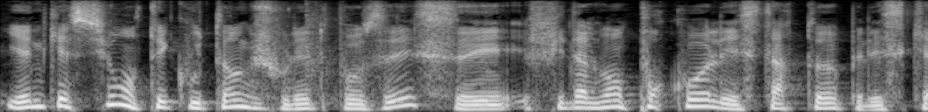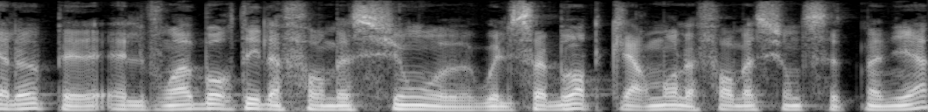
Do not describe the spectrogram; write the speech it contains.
Il y a une question en t'écoutant que je voulais te poser, c'est finalement pourquoi les startups et les scale-up, elles, vont aborder la formation, euh, ou elles s'abordent clairement la formation de cette manière.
